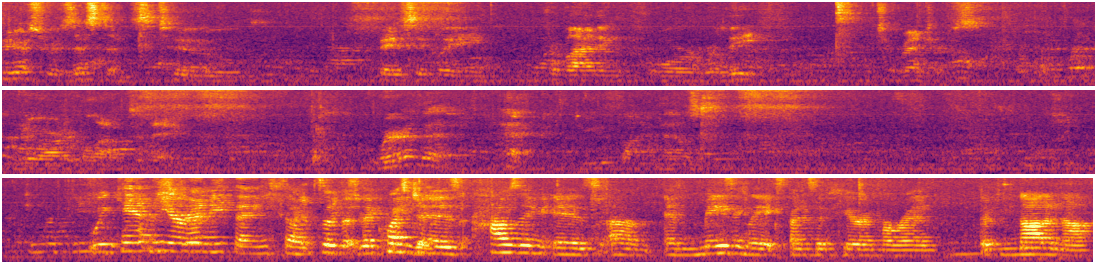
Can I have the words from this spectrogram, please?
fierce resistance to basically providing for relief to renters. New article out today. Where the heck do you find housing? We can't anything, so. So the, the question is, housing is um, amazingly expensive here in Marin. There's not enough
